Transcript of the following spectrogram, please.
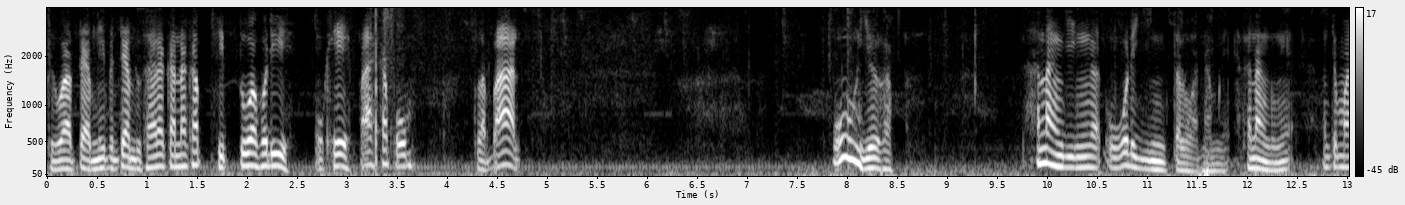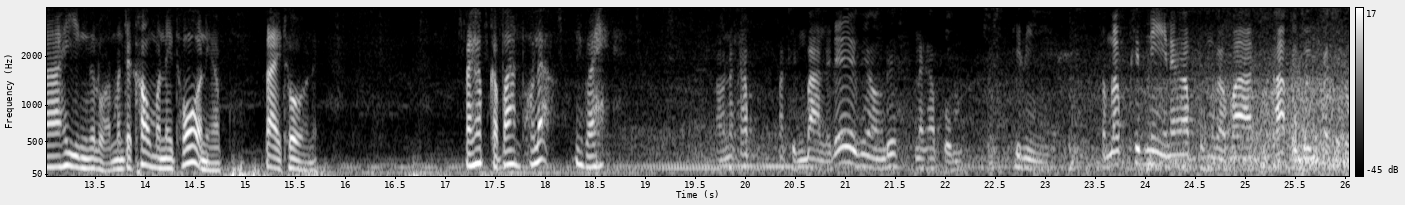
ถือว่าแต้มนี้เป็นแต้มสุดท้ายแล้วกันนะครับสิบตัวพอดี โอเค ไปครับผม กลับบ้าน โอ้เยอะครับ ถ้านั่งยิงอะโอ้ได้ยิงตลอดนะเนี่ย ถ้านั่งตรงนี้ มันจะมาให้ยิงตลอด มันจะเข้ามาในท่อเนี่ยครับ ใต้ท่อเนี่ย ไปครับกลับบ้านพอแล้วไม่ไหว เอานะครับ มาถึงบ้านเลยเด้อพี่น้องเด้อนะครับ ผมที่นี่สำหรับคลิปนี้นะครับ ผมกับว่าสภาพไปเบิ้งกระชโด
